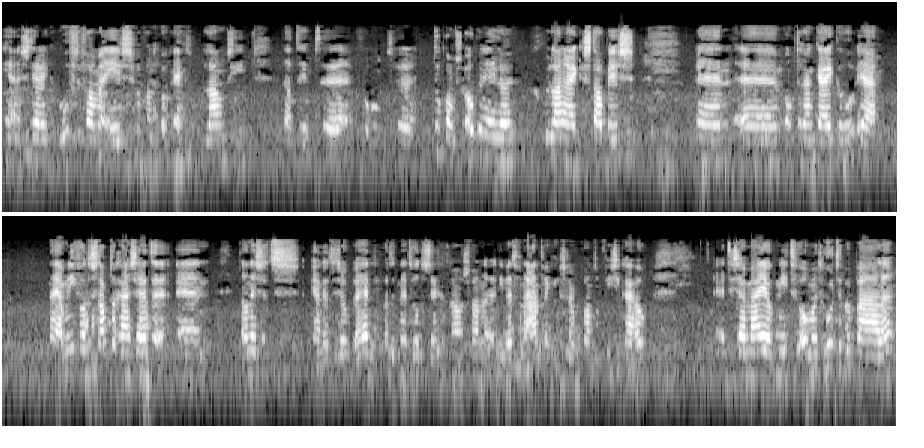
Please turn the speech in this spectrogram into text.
ja, een sterke behoefte van me is. Waarvan ik ook echt op lang zie dat dit voor onze toekomst ook een hele belangrijke stap is. En om te gaan kijken hoe, ja, nou ja, om in ieder geval de stap te gaan zetten. En dan is het, ja, dat is ook hè, wat ik net wilde zeggen trouwens, van uh, die wet van de aantrekkingskracht, fysica ook. Het is aan mij ook niet om het hoe te bepalen.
